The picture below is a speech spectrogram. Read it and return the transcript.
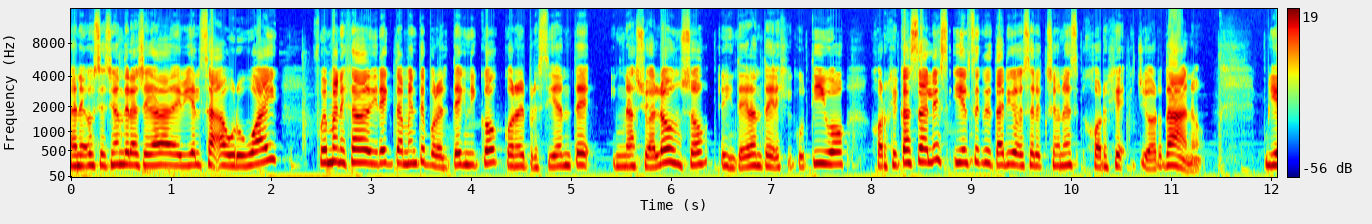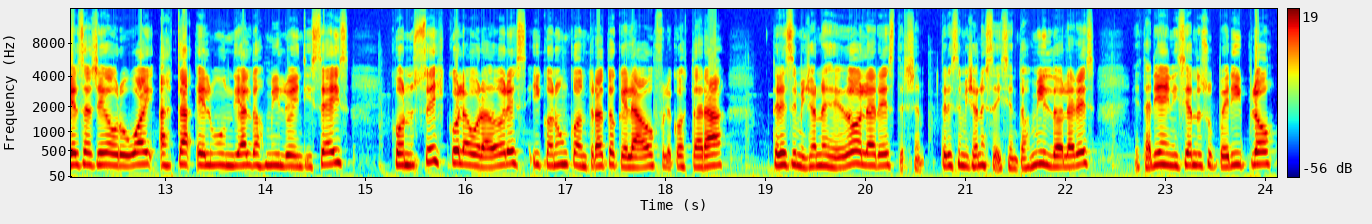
La negociación de la llegada de Bielsa a Uruguay fue manejada directamente por el técnico con el presidente Ignacio Alonso, el integrante del Ejecutivo Jorge Casales y el secretario de Selecciones Jorge Giordano. Bielsa llega a Uruguay hasta el Mundial 2026 con seis colaboradores y con un contrato que la AUF le costará 13 millones de dólares, 13 millones 600 mil dólares. Estaría iniciando su periplo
